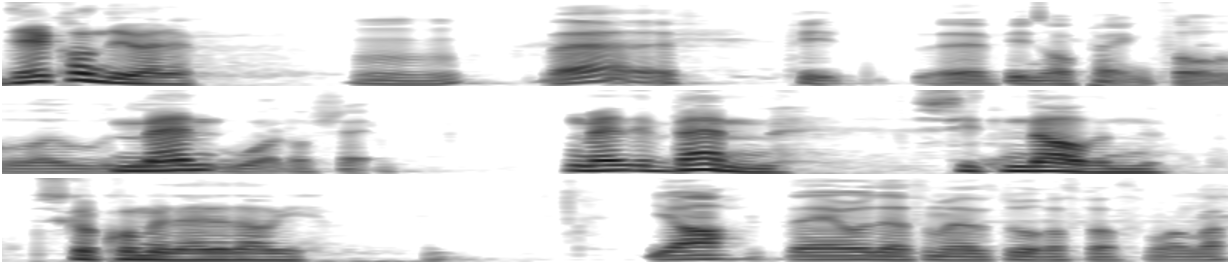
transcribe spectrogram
Det kan du gjøre. Mhm. Det er fin, eh, fin oppheng for uh, The Men- Wall of Shame. Men hvem sitt navn skal komme der i dag? Ja, det er jo det som er det store spørsmålet.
